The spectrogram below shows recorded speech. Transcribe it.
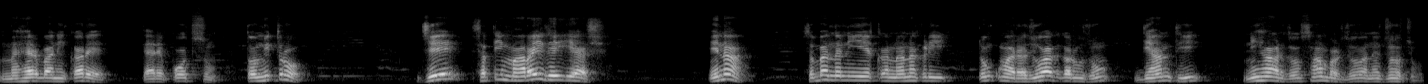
મહેરબાની કરે ત્યારે પહોંચશું. તો મિત્રો જે સતી મારાઈ થઈ ગયા છે. એના સંબંધની એક નાનકડી ટૂંકમાં રજૂઆત કરું છું. ધ્યાનથી નિહાળજો, સાંભળજો અને જોજો.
